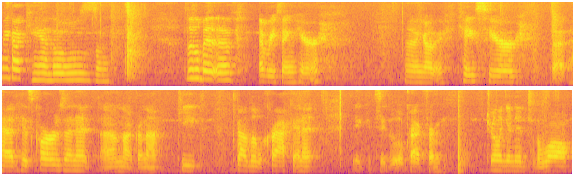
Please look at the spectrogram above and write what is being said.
We got candles and a little bit of everything here. And I got a case here that had his cars in it. I'm not gonna keep. It's got a little crack in it. You can see the little crack from drilling it into the wall.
